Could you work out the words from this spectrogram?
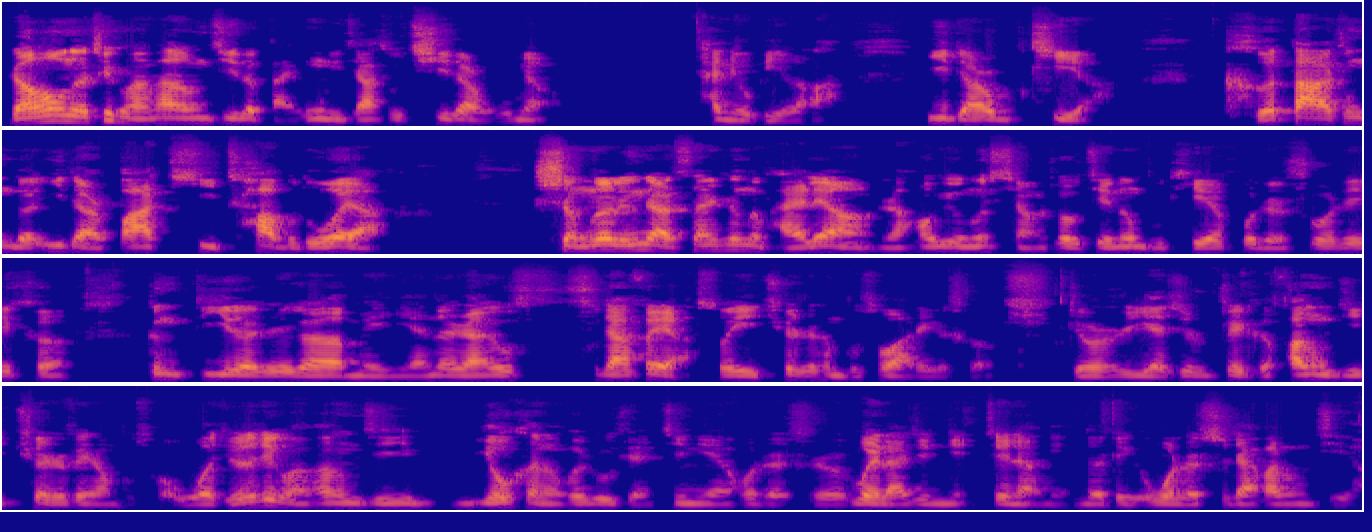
然后呢，这款发动机的百公里加速七点五秒，太牛逼了啊！一点五 T 啊，和大众的一点八 T 差不多呀，省了零点三升的排量，然后又能享受节能补贴或者说这个更低的这个每年的燃油附加费啊，所以确实很不错啊。这个车就是也就是这个发动机确实非常不错，我觉得这款发动机有可能会入选今年或者是未来这年这两年的这个涡轮十佳发动机啊，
